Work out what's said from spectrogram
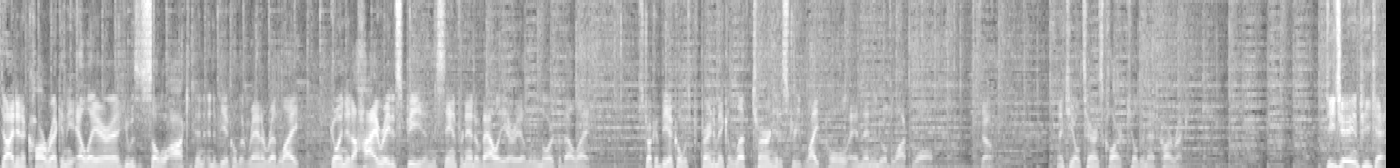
died in a car wreck in the LA area. He was a solo occupant in a vehicle that ran a red light, going at a high rate of speed in the San Fernando Valley area, a little north of LA. Struck a vehicle, was preparing to make a left turn, hit a street light pole, and then into a block wall. So, 19 year old Terrence Clarke killed in that car wreck. DJ and PK.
